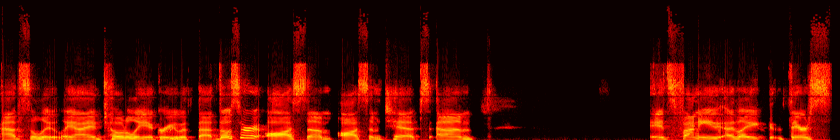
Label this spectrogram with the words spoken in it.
Absolutely, I totally agree with that. Those are awesome, awesome tips. Um, it's funny. I like there's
